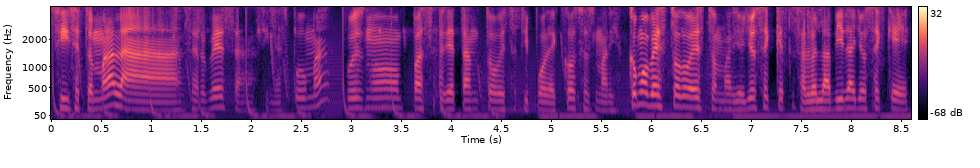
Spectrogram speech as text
si se tomara la cerveza sin espuma, pues no pasaría tanto este tipo de cosas, Mario. ¿Cómo ves todo esto, Mario? Yo sé que te salvó la vida, yo sé que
